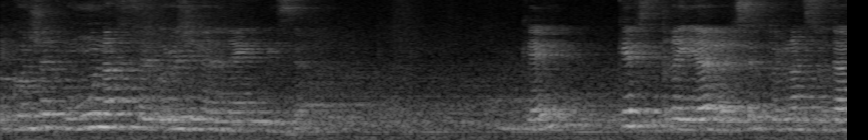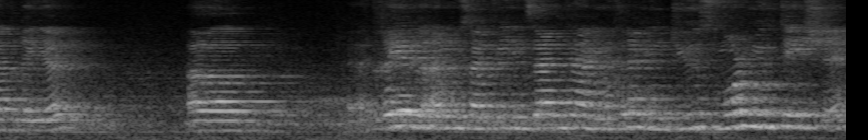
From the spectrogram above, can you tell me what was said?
يكون شكله مو نفس ال original cell أوكي كيف تتغير؟ ال receptor نفسه ده تغير؟ آه تغير لأنه صار في انزيم ثاني مثلا induce more mutation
